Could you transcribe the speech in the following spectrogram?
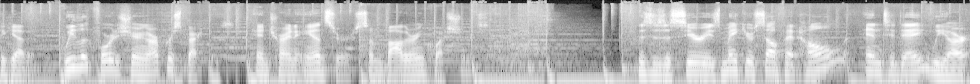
together. We look forward to sharing our perspectives and trying to answer some bothering questions. This is a series, Make Yourself at Home, and today we are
